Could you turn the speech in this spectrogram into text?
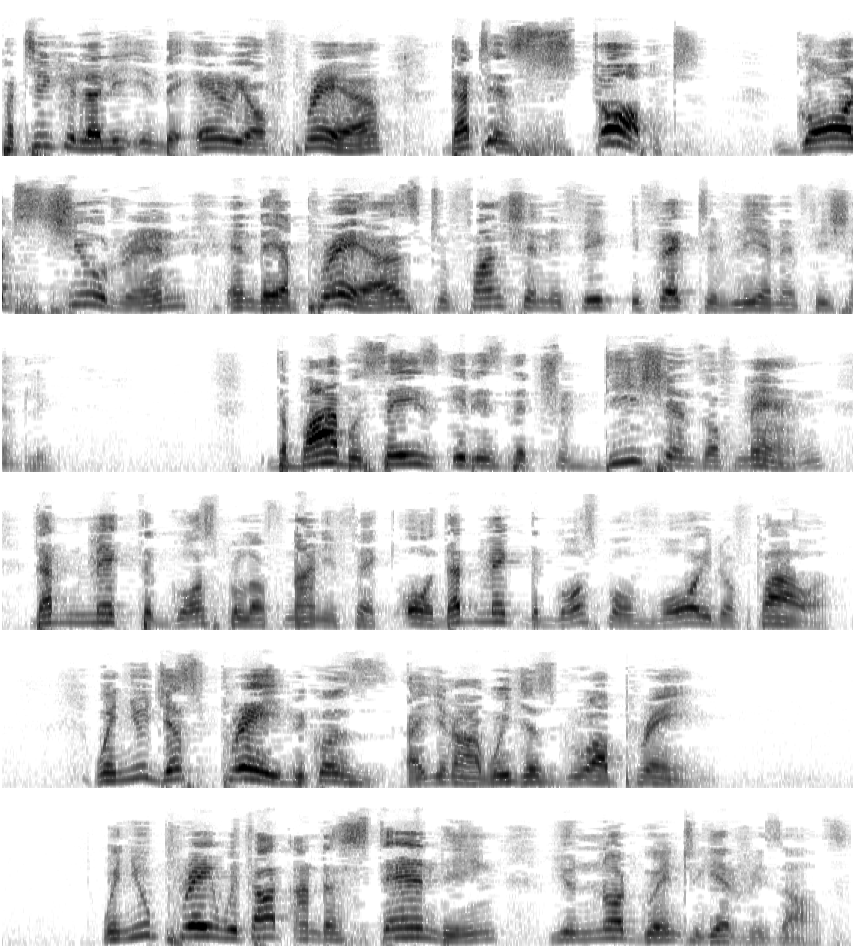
particularly in the area of prayer, that has stopped God's children and their prayers to function effectively and efficiently. The Bible says it is the traditions of men that make the gospel of none effect, or that make the gospel void of power. When you just pray because, uh, you know, we just grew up praying. When you pray without understanding, you're not going to get results.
